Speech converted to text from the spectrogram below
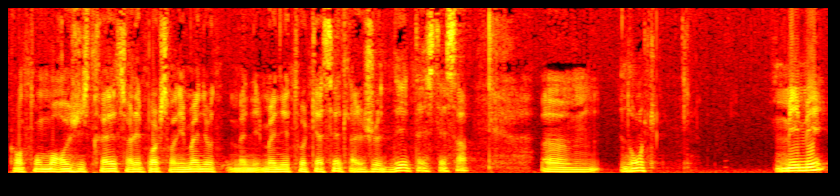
quand on m'enregistrait à l'époque sur les magnéto-cassettes, là, je détestais ça. Donc, m'aimer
